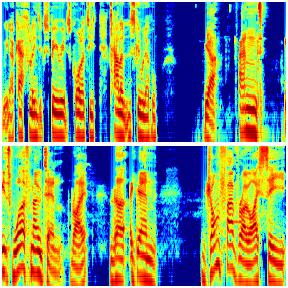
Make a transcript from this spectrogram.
you know, Kathleen's experience, quality, talent, and skill level. Yeah, and it's worth noting, right, that again, Jon Favreau, I see,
